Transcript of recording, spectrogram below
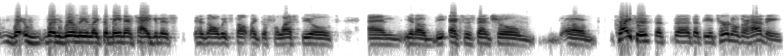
wh- when really like the main antagonist has always felt like the celestials and you know the existential uh, crisis that the, that the Eternals are having.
